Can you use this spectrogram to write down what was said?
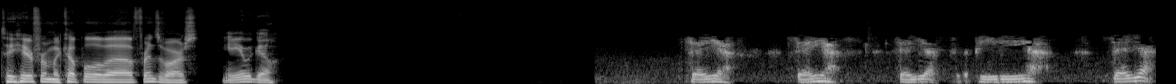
to hear from a couple of uh, friends of ours. Here we go. Say yes. Say yes. Say yes to the PDS. Say yes.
